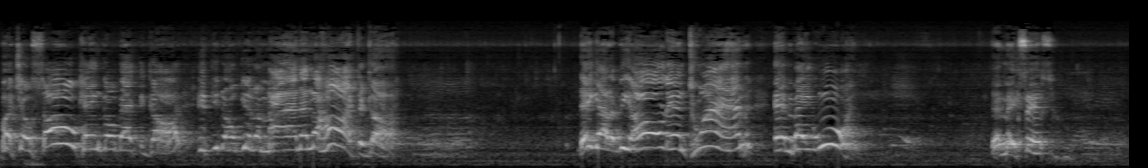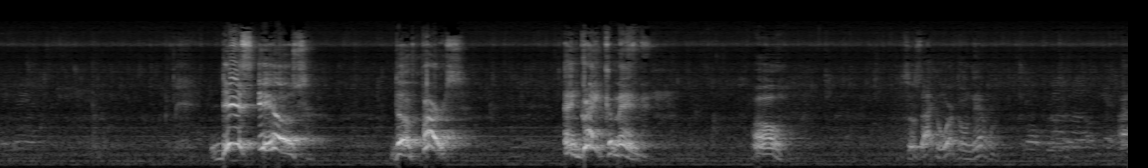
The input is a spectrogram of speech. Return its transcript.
But your soul can't go back to God if you don't get a mind and a heart to God. They got to be all entwined and make one. That makes sense? This is the first and great commandment. Oh, so I can work on that one. I, uh,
